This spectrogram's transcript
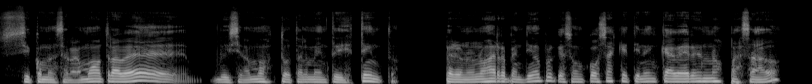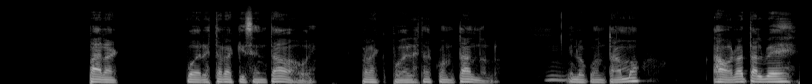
si comenzáramos otra vez, lo hiciéramos totalmente distinto. Pero no nos arrepentimos porque son cosas que tienen que habernos pasado para poder estar aquí sentados hoy, para poder estar contándolo. Y Mm, lo contamos, ahora tal vez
